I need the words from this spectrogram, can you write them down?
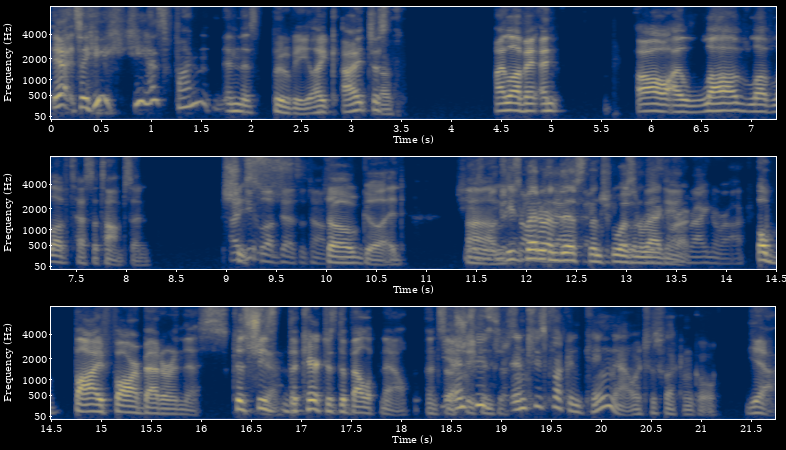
Yeah. So he he has fun in this movie. Like I just Does. I love it, and oh, I love love love Tessa Thompson. I do She's love Tessa Thompson. so good. She is one of um, She's better in this than she was in both this and Ragnarok. Ragnarok. Oh, by far better in this because she's Yeah. the character's developed now, and so Yeah, and she can she's just and she's fucking king now, which is fucking cool. yeah,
